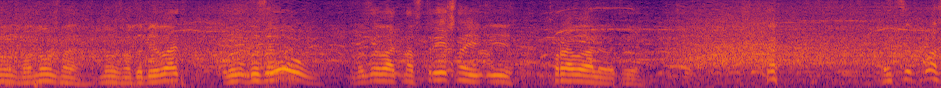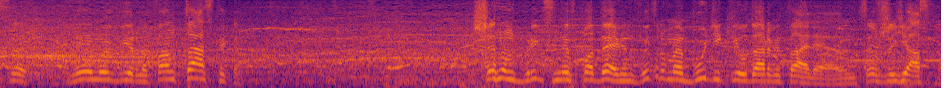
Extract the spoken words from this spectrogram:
Нужно, нужно, нужно добивать, вы- вызывать, Оу. вызывать на встречной и проваливать его. Це просто неймовірно, фантастика. Шеннон Брікс не впаде, він витримає будь-який удар Віталія. Це вже ясно.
